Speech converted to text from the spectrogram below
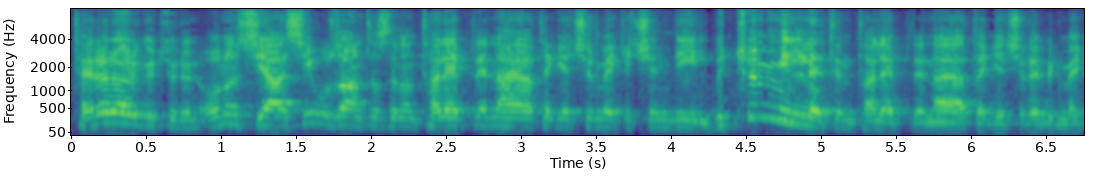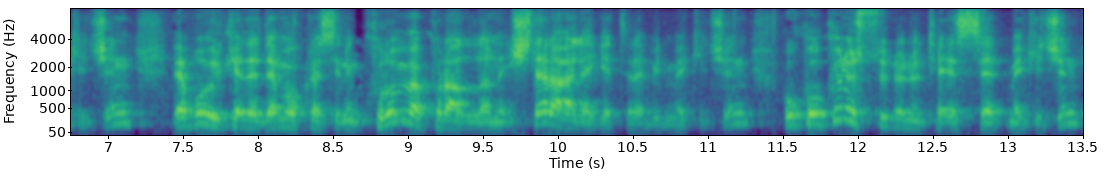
terör örgütünün onun siyasi uzantısının taleplerini hayata geçirmek için değil, bütün milletin taleplerini hayata geçirebilmek için ve bu ülkede demokrasinin kurum ve kurallarını işler hale getirebilmek için, hukukun üstünlüğünü tesis etmek için,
